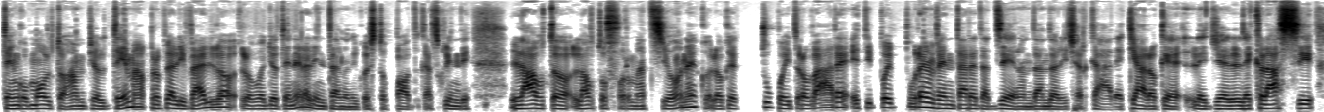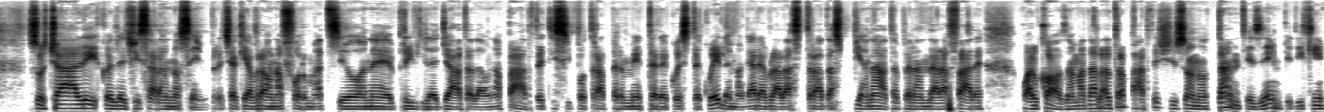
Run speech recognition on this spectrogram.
tengo molto ampio il tema, proprio a livello, lo voglio tenere all'interno di questo podcast, quindi l'auto, l'autoformazione, quello che tu puoi trovare e ti puoi pure inventare da zero andando a ricercare. È chiaro che le, le, classi sociali, quelle ci saranno sempre, c'è chi avrà una formazione privilegiata da una parte, chi si potrà permettere queste e quelle, magari avrà la strada spianata per andare a fare qualcosa, ma dall'altra parte ci sono tanti esempi di chi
